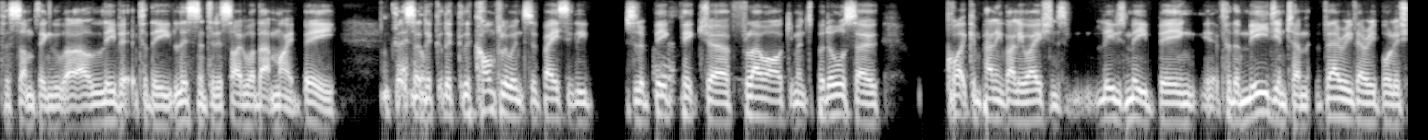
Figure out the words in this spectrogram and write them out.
for something. I'll leave it for the listener to decide what that might be. Okay. So the, the the confluence of basically sort of big picture flow arguments, but also quite compelling valuations leaves me being for the medium term very very bullish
